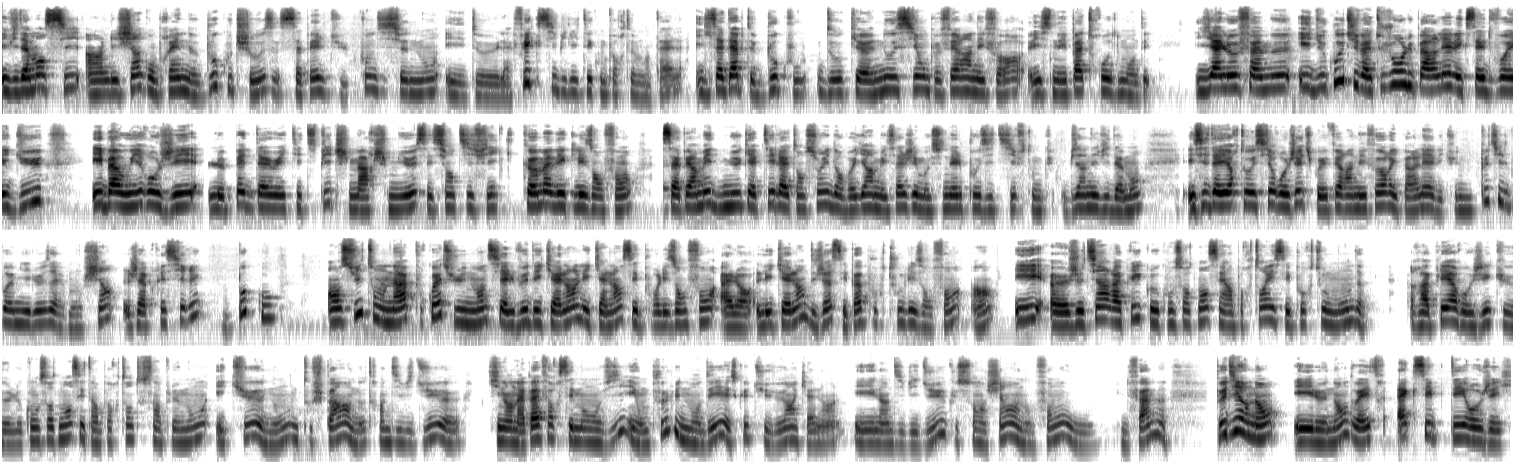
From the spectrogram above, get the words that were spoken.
Évidemment, si, hein, les chiens comprennent beaucoup de choses, ça s'appelle du conditionnement et de la flexibilité comportementale. Ils s'adaptent beaucoup, donc euh, nous aussi on peut faire un effort et ce n'est pas trop demandé. Il y a le fameux et du coup tu vas toujours lui parler avec cette voix aiguë? Eh ben oui Roger, le pet directed speech marche mieux, c'est scientifique, comme avec les enfants. Ça permet de mieux capter l'attention et d'envoyer un message émotionnel positif, donc bien évidemment. Et si d'ailleurs toi aussi Roger, tu pouvais faire un effort et parler avec une petite voix mielleuse à mon chien, j'apprécierais beaucoup. Ensuite, on a pourquoi tu lui demandes si elle veut des câlins. Les câlins, c'est pour les enfants. Alors, les câlins, déjà, c'est pas pour tous les enfants, hein. Et euh, je tiens à rappeler que le consentement, c'est important et c'est pour tout le monde. Rappelez à Roger que le consentement, c'est important tout simplement et que non, on ne touche pas un autre individu euh, qui n'en a pas forcément envie et on peut lui demander est-ce que tu veux un câlin? Et l'individu, que ce soit un chien, un enfant ou une femme, peut dire non, et le non doit être accepté, Roger.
